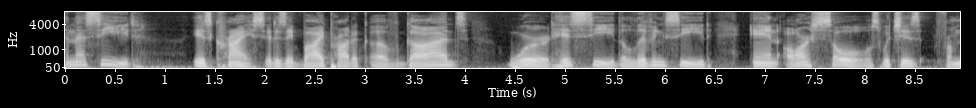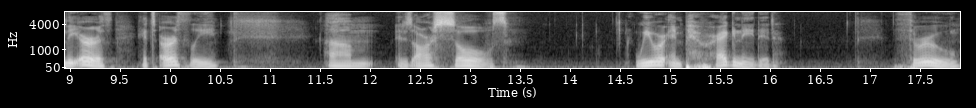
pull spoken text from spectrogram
And that seed is Christ. It is a byproduct of God's word, his seed, the living seed, and our souls, which is from the earth, it's earthly. Um, it is our souls. We were impregnated through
